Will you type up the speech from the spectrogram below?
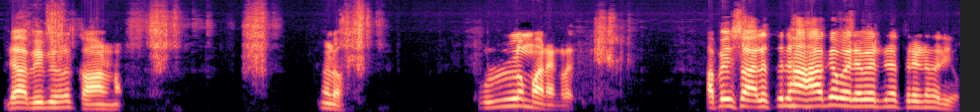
ഇതിലെ അഭിപ്രായങ്ങൾ കാണണം. കണ്ടോ? ഫുള്ള് മരങ്ങൾ. അപ്പൊ ഈ സ്ഥലത്തിന് ആകെ വില വരുന്നത് എത്രയാണെന്ന് അറിയോ?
